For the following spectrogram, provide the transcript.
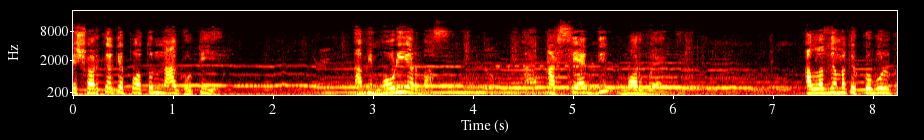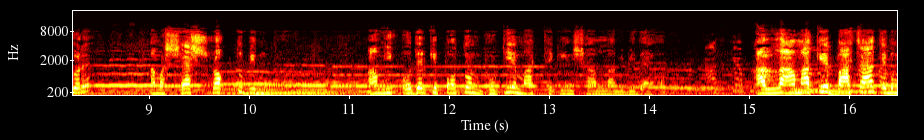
এ সরকারকে পতন না ঘটিয়ে আমি মরি আর বাঁচি। আসছি একদিন মরবো একদিন। আল্লাহ যদি আমাকে কবুল করে আমার শেষ রক্তবিন্দু আমি ওদেরকে পতন ঘটিয়ে মাঠ থেকে ইনশাআল্লাহ আমি বিদায় হব। আল্লাহ আমাকে বাঁচাক এবং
